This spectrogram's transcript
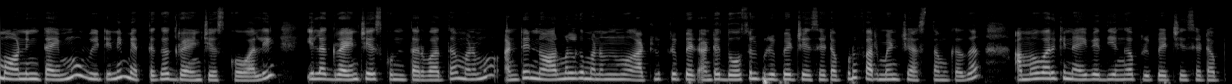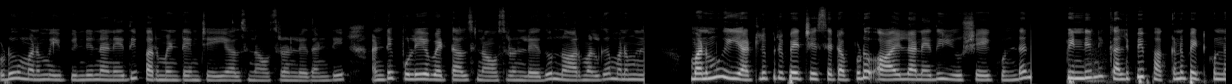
మార్నింగ్ టైము వీటిని మెత్తగా గ్రైండ్ చేసుకోవాలి. ఇలా గ్రైండ్ చేసుకున్న తర్వాత మనము అంటే నార్మల్‌గా మనము అట్లు ప్రిపేర్ అంటే దోశలు ప్రిపేర్ చేసేటప్పుడు ఫర్మెంట్ చేస్తాం కదా! అమ్మవారికి నైవేద్యంగా ప్రిపేర్ చేసేటప్పుడు మనం ఈ పిండిననేది ఫర్మెంట్ ఏం చేయాల్సిన అవసరం లేదండి. అంటే పులియబెట్టాల్సిన అవసరం లేదు. నార్మల్‌గా మనం మనము ఈ అట్లు ప్రిపేర్ చేసేటప్పుడు ఆయిల్ అనేది యూజ్ చేయకుండా పిండిని కలిపి పక్కన పెట్టుకున్న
